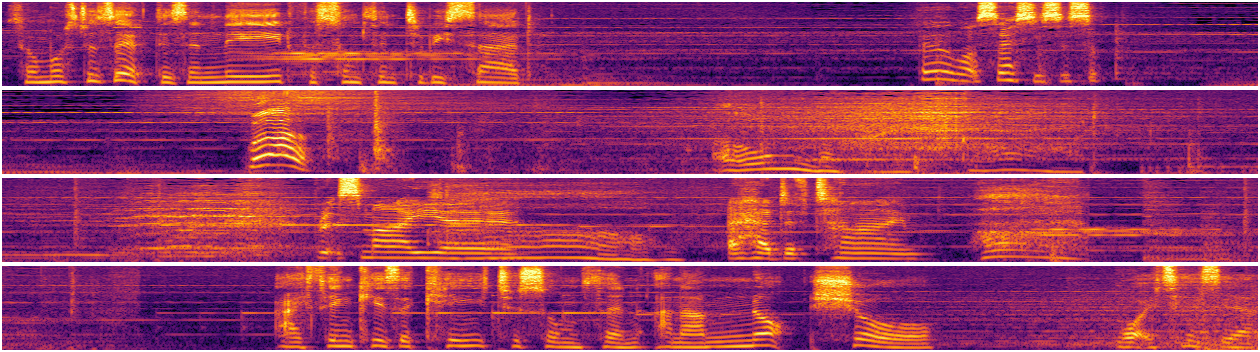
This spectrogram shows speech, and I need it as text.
It's almost as if there's a need for something to be said. Oh, what's this? Is this a... Ah! Oh my God. But it's my uh, Oh. ahead of time. I think is a key to something, and I'm not sure what it is yet.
